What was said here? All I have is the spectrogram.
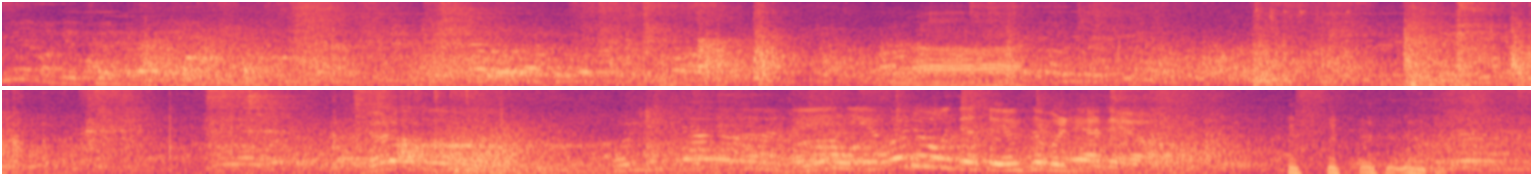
위에만 계세요. 여러분, 볼링장은 메인이 어려운 데서 연습을 해야 돼요.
